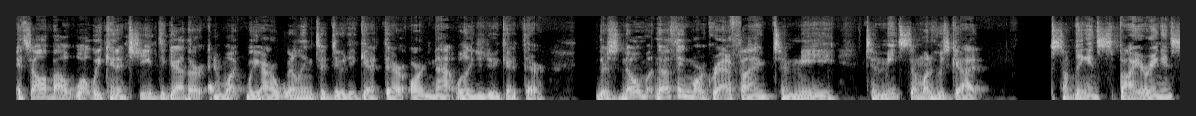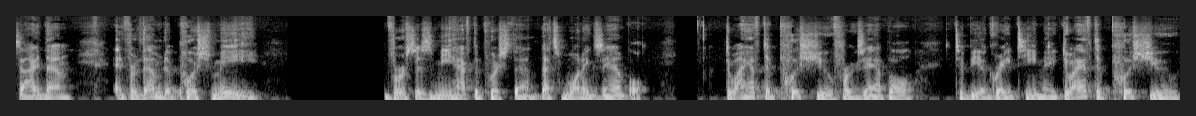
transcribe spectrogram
it's all about what we can achieve together and what we are willing to do to get there or not willing to do to get there. There's no nothing more gratifying to me to meet someone who's got something inspiring inside them and for them to push me versus me have to push them. That's one example. Do I have to push you, for example, to be a great teammate? Do I have to push you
